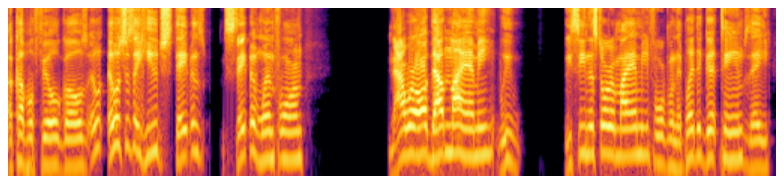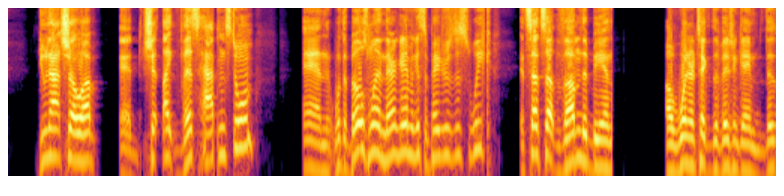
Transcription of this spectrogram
a couple field goals. It, it was just a huge statement statement win for him. Now we're all down in Miami. We we seen the story of Miami for when they play the good teams, they do not show up, and shit like this happens to them. And with the Bills winning their game against the Patriots this week, it sets up them to be in a winner take the division game this,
